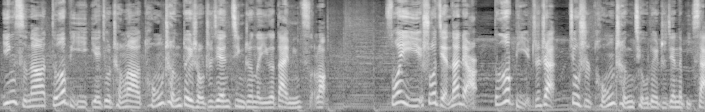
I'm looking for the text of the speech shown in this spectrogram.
因此呢，德比也就成了同城对手之间竞争的一个代名词了。所以说简单点儿，德比之战就是同城球队之间的比赛。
